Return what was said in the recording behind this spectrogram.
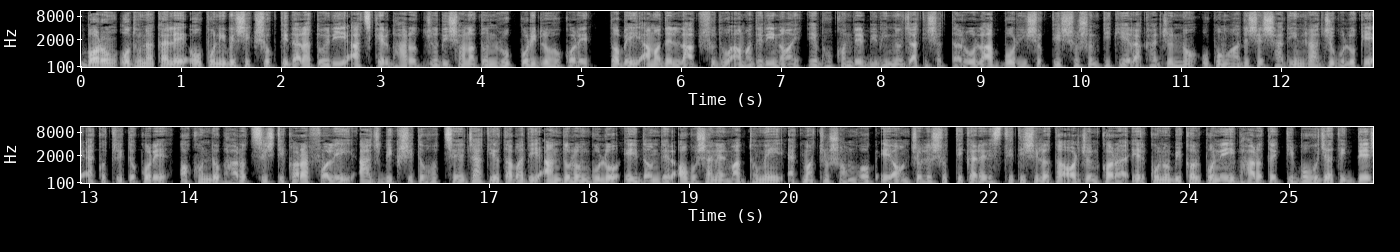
বরং অধুনাকালে ঔপনিবেশিক শক্তি দ্বারা তৈরি আজকের ভারত যদি সনাতন রূপ পরিগ্রহ করে, তবেই আমাদের লাভ শুধু আমাদেরই নয়, এ ভূখণ্ডের বিভিন্ন জাতিসত্তারও লাভ বর্হিশক্তির শোষণ টিকিয়ে রাখার জন্য উপমহাদেশের স্বাধীন রাজ্যগুলোকে একত্রিত করে অখণ্ড ভারত সৃষ্টি করার ফলেই আজ বিকশিত হচ্ছে জাতীয়তাবাদী আন্দোলনগুলো। এই দ্বন্দ্বের অবসানের মাধ্যমেই একমাত্র সম্ভব এ অঞ্চলে সত্যিকারের স্থিতিশীলতা অর্জন করা। এর কোনো বিকল্প নেই, ভারত একটি বহুজাতিক দেশ,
